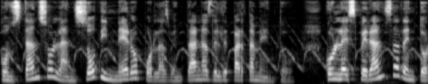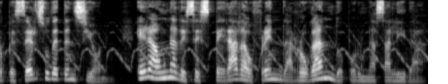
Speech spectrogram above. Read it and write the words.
Constanzo lanzó dinero por las ventanas del departamento, con la esperanza de entorpecer su detención. Era una desesperada ofrenda rogando por una salida.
